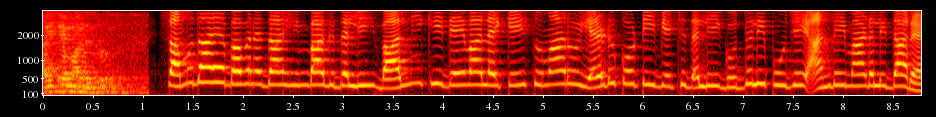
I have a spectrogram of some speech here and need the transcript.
ಆಯ್ಕೆ ಮಾಡಿದ್ರು. ಸಮುದಾಯ ಭವನದ ಹಿಂಭಾಗದಲ್ಲಿ ವಾಲ್ಮೀಕಿ ದೇವಾಲಯಕ್ಕೆ ಸುಮಾರು ಎರಡು ಕೋಟಿ ವೆಚ್ಚದಲ್ಲಿ ಗುದ್ದಲಿ ಪೂಜೆ ಅಂದೇ ಮಾಡಲಿದ್ದಾರೆ.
